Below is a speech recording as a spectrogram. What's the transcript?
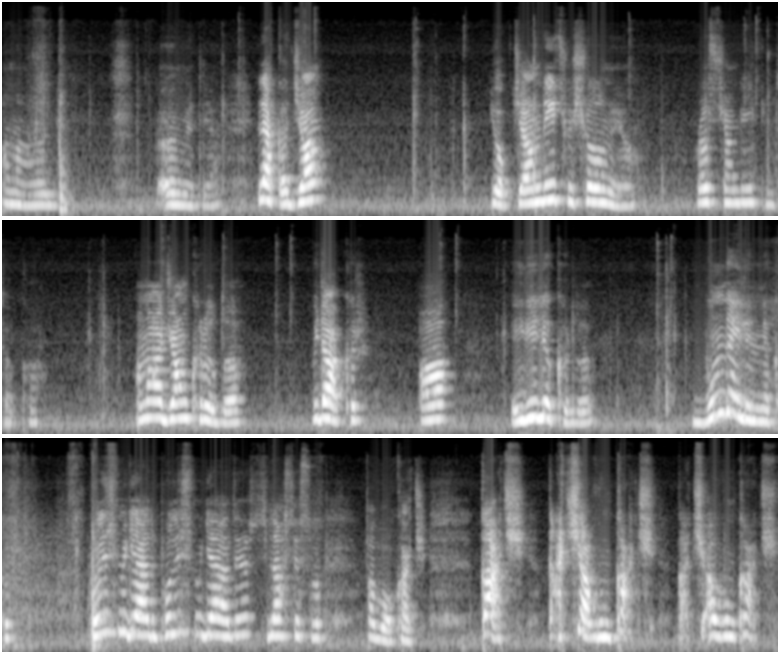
Ana öldü. Ölmedi ya. Bir dakika cam. Yok camda hiçbir şey olmuyor. Burası cam değil ki bir dakika. Ana cam kırıldı. Bir daha kır. Aa eliyle kırdı. Bunu da elinle kır. Polis mi geldi? Polis mi geldi? Silah sesi var. Abi o kaç. Kaç. Kaç yavrum kaç. Kaç yavrum kaç.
